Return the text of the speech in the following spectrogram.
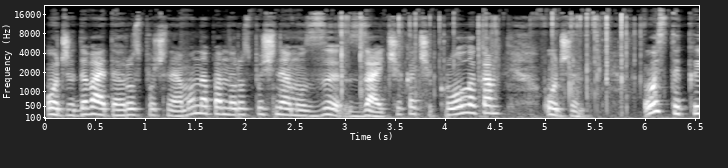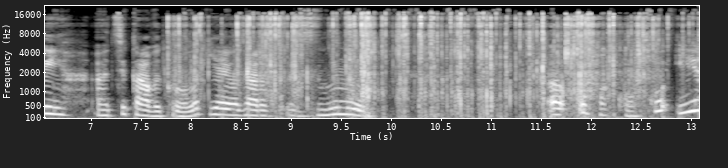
Отже, давайте розпочнемо. Напевно, розпочнемо з зайчика чи кролика. Отже, ось такий е, цікавий кролик. Я його зараз зніму е, упаковку, і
